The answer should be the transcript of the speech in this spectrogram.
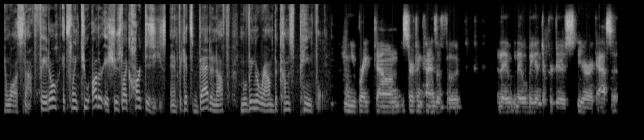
and while it's not fatal, it's linked to other issues like heart disease. And if it gets bad enough, moving around becomes painful. When you break down certain kinds of food, they, they will begin to produce uric acid.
